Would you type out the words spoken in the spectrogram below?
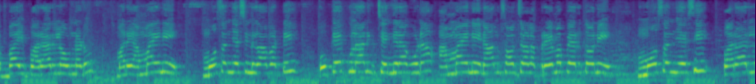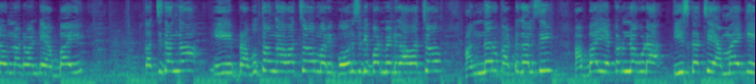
అబ్బాయి పరారిలో ఉన్నాడు. మరి అమ్మాయిని మోసం చేసిండు కాబట్టి ఒకే కులానికి చెందినా కూడా అమ్మాయిని నాలుగు సంవత్సరాల ప్రేమ పేరుతోని మోసం చేసి పరారిలో ఉన్నటువంటి అబ్బాయి ఖచ్చితంగా ఈ ప్రభుత్వం కావచ్చో మరి పోలీస్ డిపార్ట్మెంట్ కావచ్చో అందరూ కట్టుకలిసి అబ్బాయి ఎక్కడున్నా కూడా తీసుకొచ్చి అమ్మాయికి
